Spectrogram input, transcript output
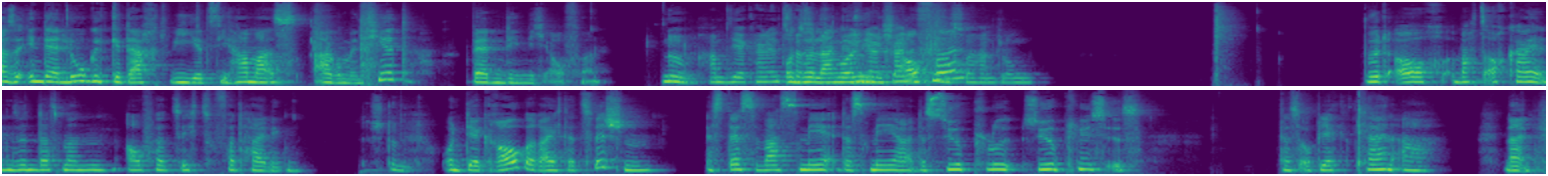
Also in der Logik gedacht, wie jetzt die Hamas argumentiert, werden die nicht aufhören. Nö, haben sie ja keine Interesse. Und solange sie sie ja nicht keine aufhören? Wird auch, macht es auch keinen Sinn, dass man aufhört, sich zu verteidigen. Das stimmt. Und der Graubereich dazwischen ist das, was mehr, das Meer, das Surplus, Surplus ist. Das Objekt klein a. Nein.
